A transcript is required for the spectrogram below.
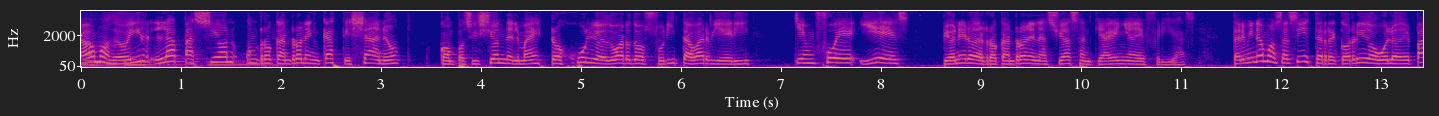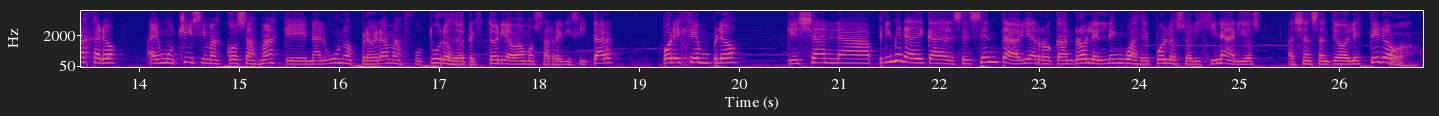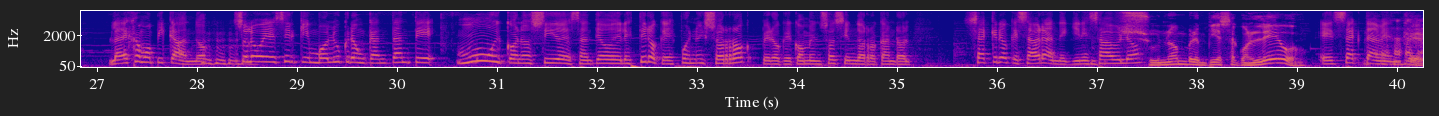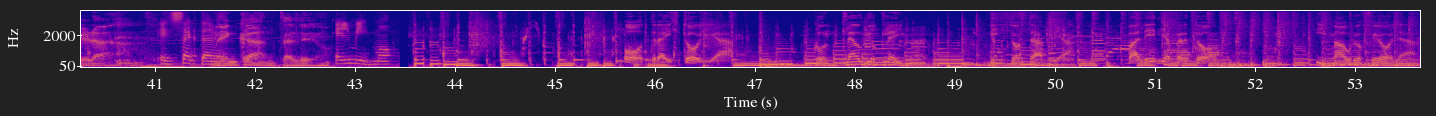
Acabamos de oír La Pasión, un rock and roll en castellano, composición del maestro Julio Eduardo Zurita Barbieri, quien fue y es pionero del rock and roll en la ciudad santiagueña de Frías. Terminamos así este recorrido vuelo de pájaro Hay muchísimas cosas más que en algunos programas futuros de otra historia vamos a revisitar. Por ejemplo, que ya en la primera década del 60 había rock and roll en lenguas de pueblos originarios, allá en Santiago del Estero. La dejamos picando. Solo voy a decir que involucra a un cantante muy conocido de Santiago del Estero que después no hizo rock, pero que comenzó haciendo rock and roll. Ya creo que sabrán de quiénes hablo. ¿Su nombre empieza con Leo? Exactamente. Qué grande. Exactamente. Me encanta, Leo. El mismo. Otra historia. Con Claudio Kleiman, Víctor Tapia, Valeria Pertón y Mauro Feola.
